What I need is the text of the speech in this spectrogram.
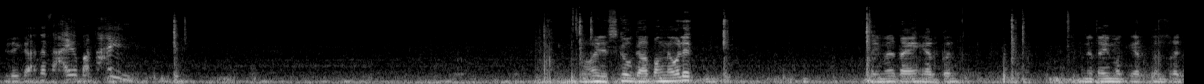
Delikado na tayo, patay! Okay, let's go. Gapang na ulit. Tayo muna tayong aircon. Hindi na tayo mag-aircon, Fred.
